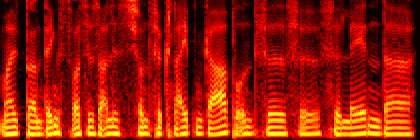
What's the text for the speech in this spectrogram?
mal dran denkst, was es alles schon für Kneipen gab und für, für, für Läden, da,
